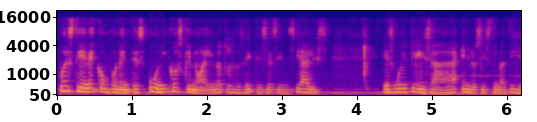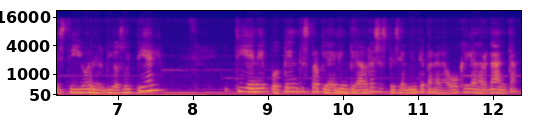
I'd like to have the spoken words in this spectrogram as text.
pues tiene componentes únicos que no hay en otros aceites esenciales. Es muy utilizada en los sistemas digestivo, nervioso y piel. Tiene potentes propiedades limpiadoras, especialmente para la boca y la garganta.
